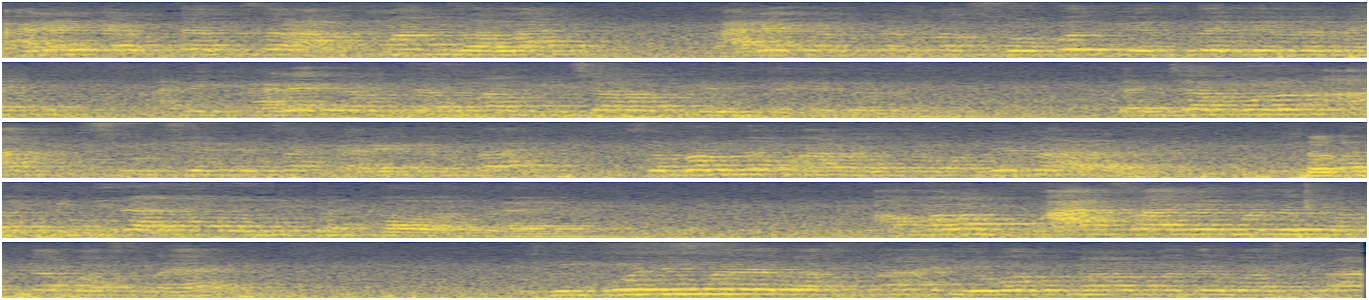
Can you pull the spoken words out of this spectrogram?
कार्यकर्त्यांचा अपमान झाला कार्यकर्त्यांना सोबत घेतलं गेलं नाही आणि कार्यकर्त्यांना विचारात घेतलं गेलं नाही. त्याच्यामुळं आज शिवसेनेचा कार्यकर्ता सबंध महाराष्ट्रामध्ये नाराज आहे. किती जागांमध्ये फटका बसलाय? आम्हाला पाच जागेमध्ये फटका बसलाय. हिंगोलीमध्ये बसला यवतमाळमध्ये बसला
